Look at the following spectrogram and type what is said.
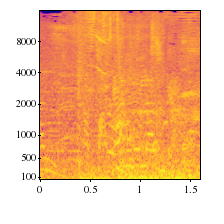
mal. Apagando las ganas.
